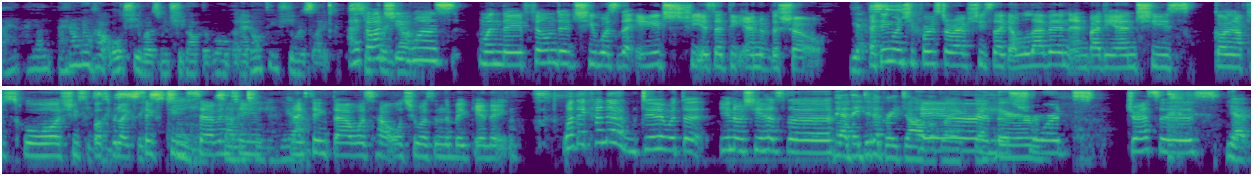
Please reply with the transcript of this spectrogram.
I, I don't. I don't know how old she was when she got the role, but I don't think she was like. I thought she young. was when they filmed it. She was the age she is at the end of the show. Yes. I think when she first arrived, she's like 11, and by the end, she's going off to school. She's, supposed to be like 16, 17. 17, And yeah. I think that was how old she was in the beginning. Well, they kind of did it with the, you know, she has the Yeah, they did a great job hair of like and the the hair. Dresses. yeah,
